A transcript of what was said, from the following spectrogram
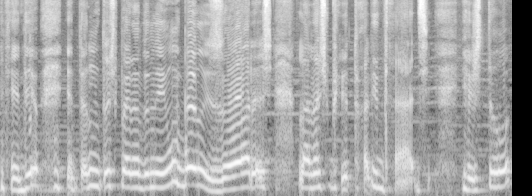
entendeu? Então, não estou esperando nenhum bônus horas lá na espiritualidade. Eu estou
